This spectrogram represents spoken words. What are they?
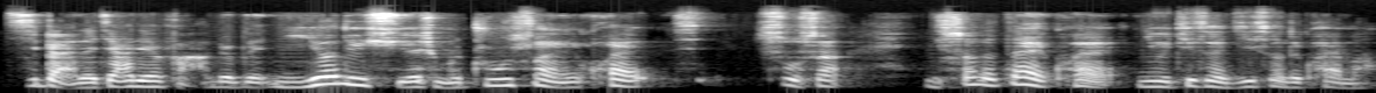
几百的加减法，对不对？你要去学什么珠算、快速算。你算的再快，你有计算机算的快吗？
